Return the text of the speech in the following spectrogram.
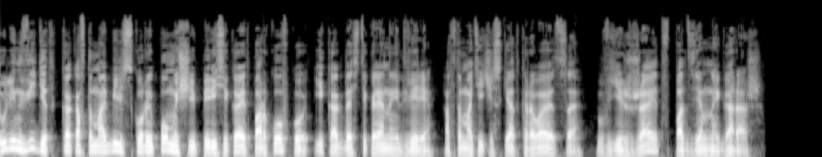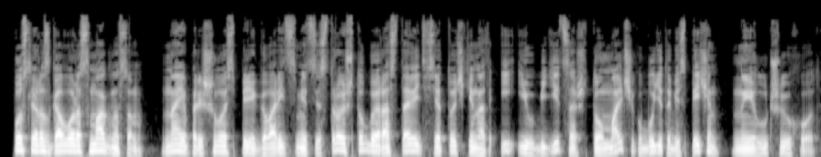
Тулин видит, как автомобиль скорой помощи пересекает парковку и, когда стеклянные двери автоматически открываются, въезжает в подземный гараж. После разговора с Магнусом Найе пришлось переговорить с медсестрой, чтобы расставить все точки над «и» и убедиться, что мальчику будет обеспечен наилучший уход.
